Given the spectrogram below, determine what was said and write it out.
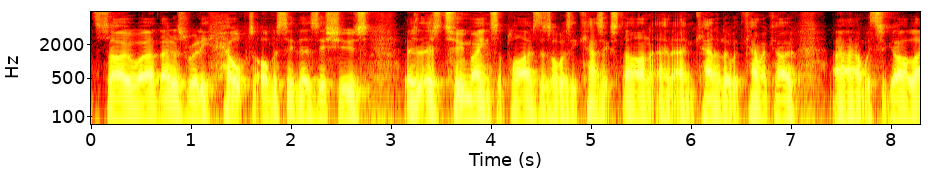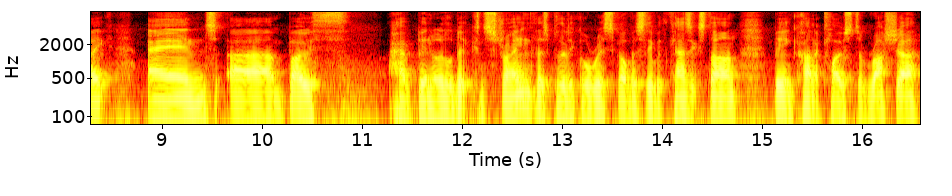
So uh, that has really helped. Obviously, there's issues. There's, there's two main suppliers. There's obviously Kazakhstan and, and Canada with Cameco, uh, with Cigar Lake, and um, both have been a little bit constrained. There's political risk, obviously, with Kazakhstan being kind of close to Russia.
